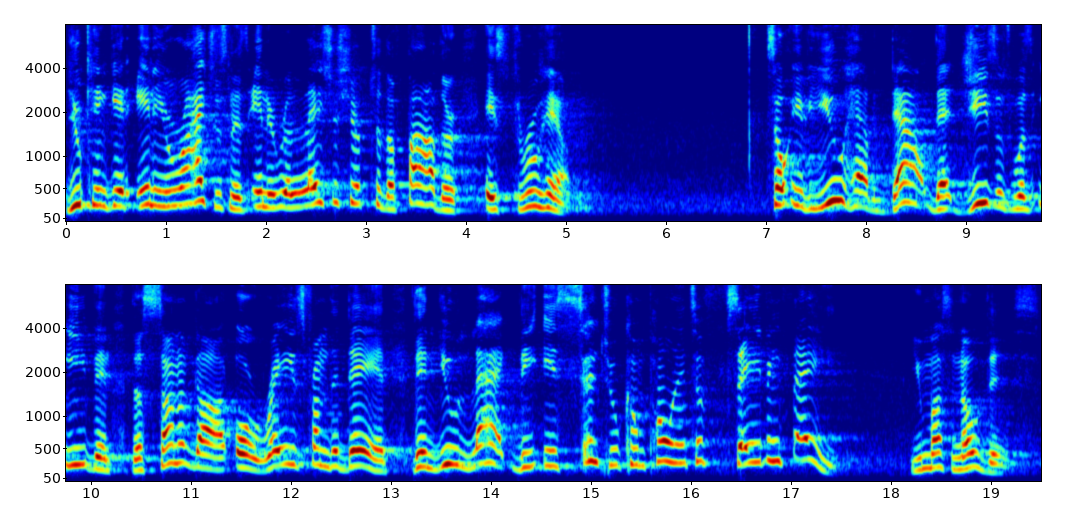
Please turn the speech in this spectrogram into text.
you can get any righteousness, any relationship to the Father is through him. So if you have doubt that Jesus was even the Son of God or raised from the dead, then you lack the essential component to saving faith. You must know this.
